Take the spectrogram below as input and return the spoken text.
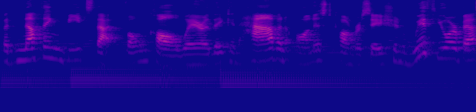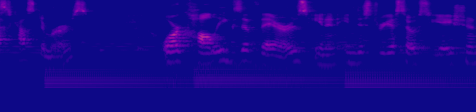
But nothing beats that phone call where they can have an honest conversation with your best customers or colleagues of theirs in an industry association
